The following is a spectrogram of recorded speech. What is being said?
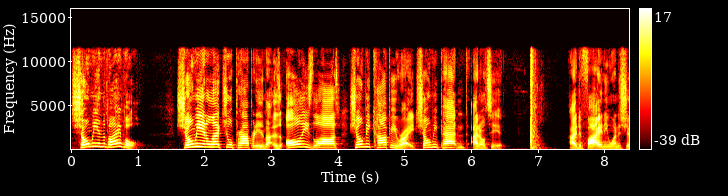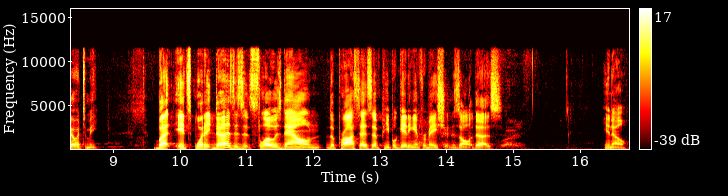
Show me in the Bible. Show me intellectual property in the Bible. There's all these laws. Show me copyright. Show me patent. I don't see it. I defy anyone to show it to me. But it's what it does is it slows down the process of people getting information. Is all it does. Right. You know,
